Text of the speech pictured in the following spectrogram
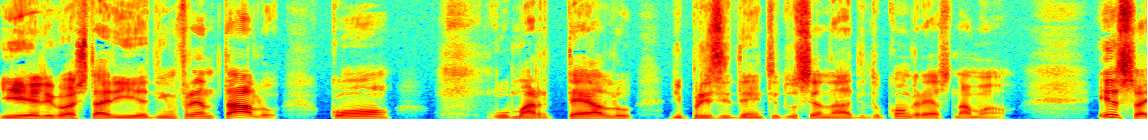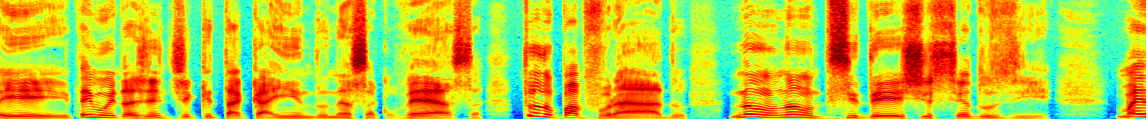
e ele gostaria de enfrentá-lo com o martelo de presidente do Senado e do Congresso na mão. Isso aí, tem muita gente que está caindo nessa conversa, tudo papo furado. Não, não se deixe seduzir. Mas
